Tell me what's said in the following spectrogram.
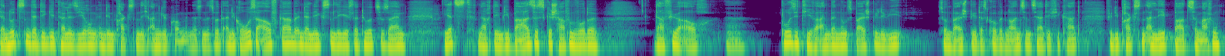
der Nutzen der Digitalisierung in den Praxen nicht angekommen ist. Und es wird eine große Aufgabe in der nächsten Legislatur zu sein, jetzt, nachdem die Basis geschaffen wurde, dafür auch äh, positive Anwendungsbeispiele wie zum Beispiel das Covid-19-Zertifikat für die Praxen erlebbar zu machen,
